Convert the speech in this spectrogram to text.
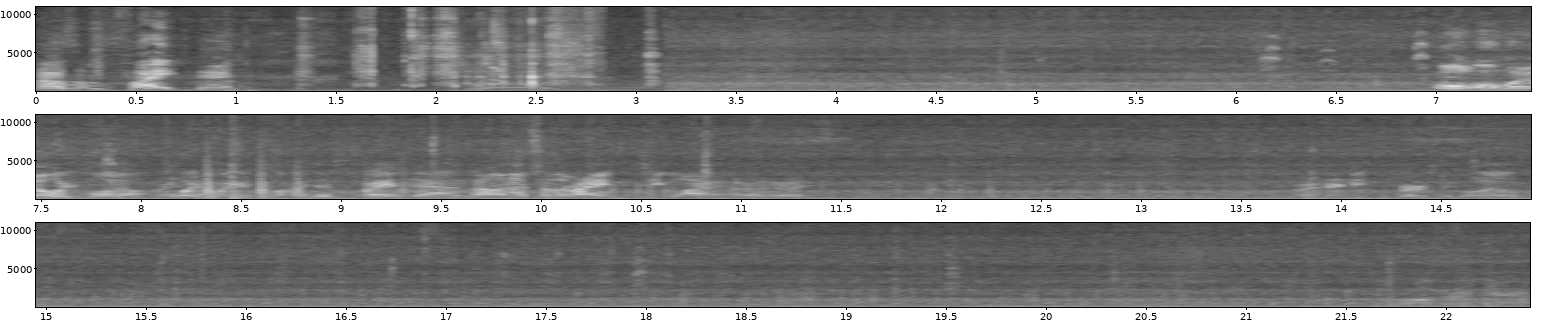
that was a fight, dude. Oh, oh, wait, wait, wait, wait, wait, wait, wait, behind us? Right, yeah, no, no, to the right. Keep going. All right, all right. We're underneath the birds. They boil. right there.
